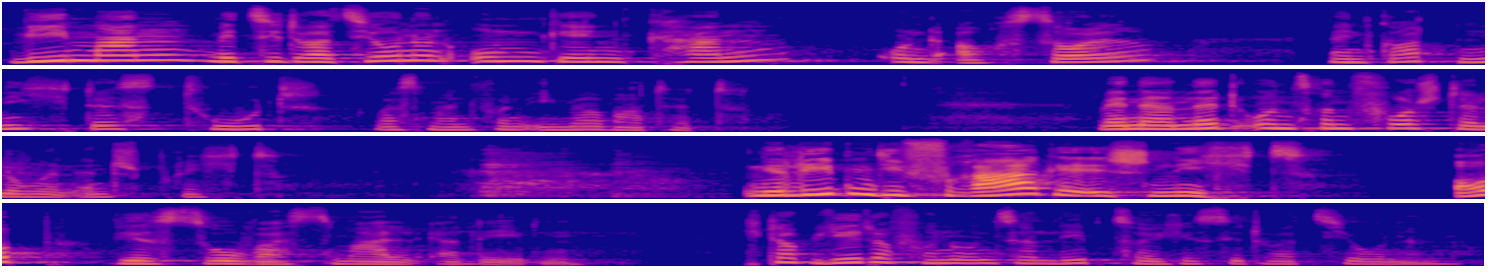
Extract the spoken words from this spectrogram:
wie man mit Situationen umgehen kann und auch soll, wenn Gott nicht das tut, was man von ihm erwartet. Wenn er nicht unseren Vorstellungen entspricht. Und ihr Lieben, die Frage ist nicht, ob wir sowas mal erleben. Ich glaube, jeder von uns erlebt solche Situationen.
